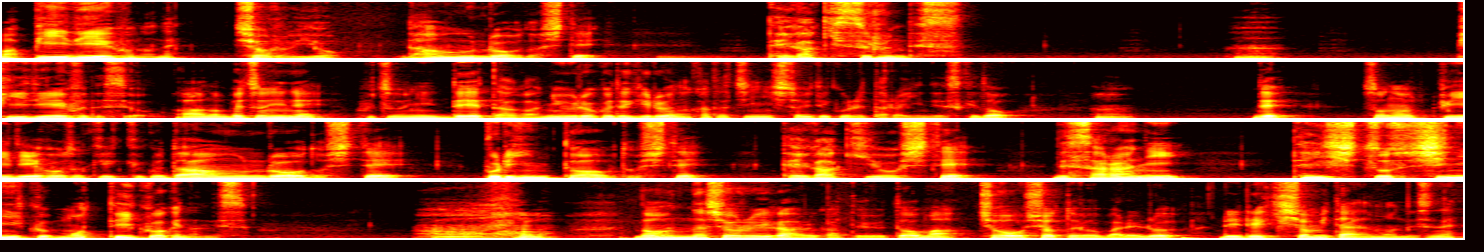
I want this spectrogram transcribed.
まあ、PDF のね、書類をダウンロードして手書きするんです。PDF ですよ。あの別にね、普通にデータが入力できるような形にしといてくれたらいいんですけど、うん。で、その PDF を結局ダウンロードして、プリントアウトして、手書きをして、で、さらに提出しに行く、持っていくわけなんです。どんな書類があるかというと、まあ、調書と呼ばれる履歴書みたいなもんですね。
